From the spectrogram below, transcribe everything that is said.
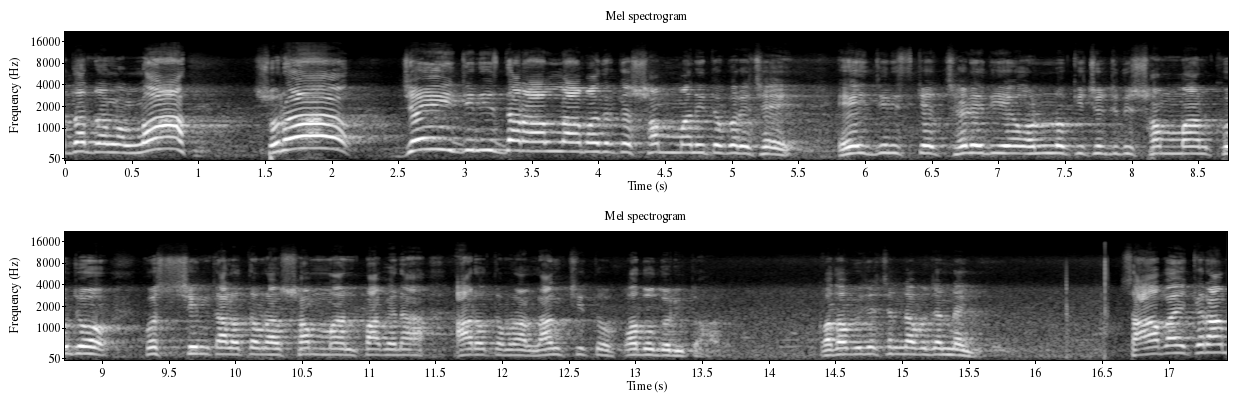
আদানাল্লাহ শোনো, যেই জিনিস দ্বারা আল্লাহ আমাদেরকে সম্মানিত করেছে, এই জিনিসকে ছেড়ে দিয়ে অন্য কিছু যদি সম্মান খুঁজো কালো তোমরা সম্মান পাবে না আরও তোমরা লাঞ্ছিত, পদদলিত হবে। কথা বুঝেছেন না বোঝেন নাই? সাহাবাই কেরাম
